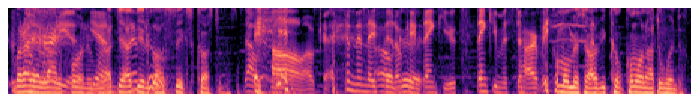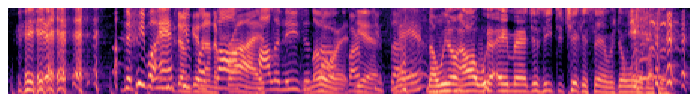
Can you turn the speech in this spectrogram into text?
They're But I so had a lot of fun. in it. Yeah. I did. I did cool. about six customers. That was Oh, okay. And then they Oh, said, "Okay, thank you, thank you, Mr. Harvey." Come on, Mr. Harvey. Come, come on out the window. Did people Please ask you for sauce, fries. Polynesian Lord, sauce, barbecue yeah. sauce? man. No, we don't. All, we'll, hey man, just eat your chicken sandwich. Don't worry about that.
